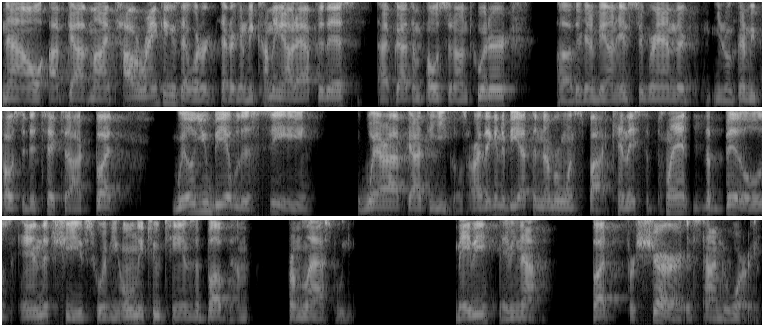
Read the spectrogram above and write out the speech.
Now, I've got my power rankings that were that are going to be coming out after this. I've got them posted on Twitter. Uh, they're going to be on Instagram. They're you know going to be posted to TikTok. But will you be able to see where I've got the Eagles? Are they going to be at the number one spot? Can they supplant the Bills and the Chiefs, who are the only two teams above them from last week? Maybe, maybe not. But for sure, it's time to worry.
